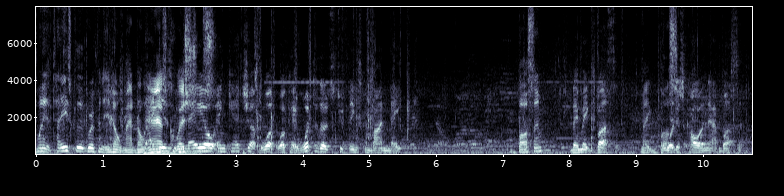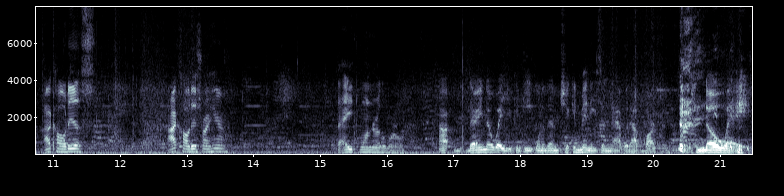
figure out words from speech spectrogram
When it tastes good, Griffen, it don't matter. Don't That ask is questions. mayo and ketchup. What? Okay, what do those two things combined make? Bussin'. They make bussin'. Make We're just calling that bussin'. I call this. I call this right here. The eighth wonder of the world. Uh, there ain't no way you can eat one of them chicken minis in that without barfing. There's no way.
